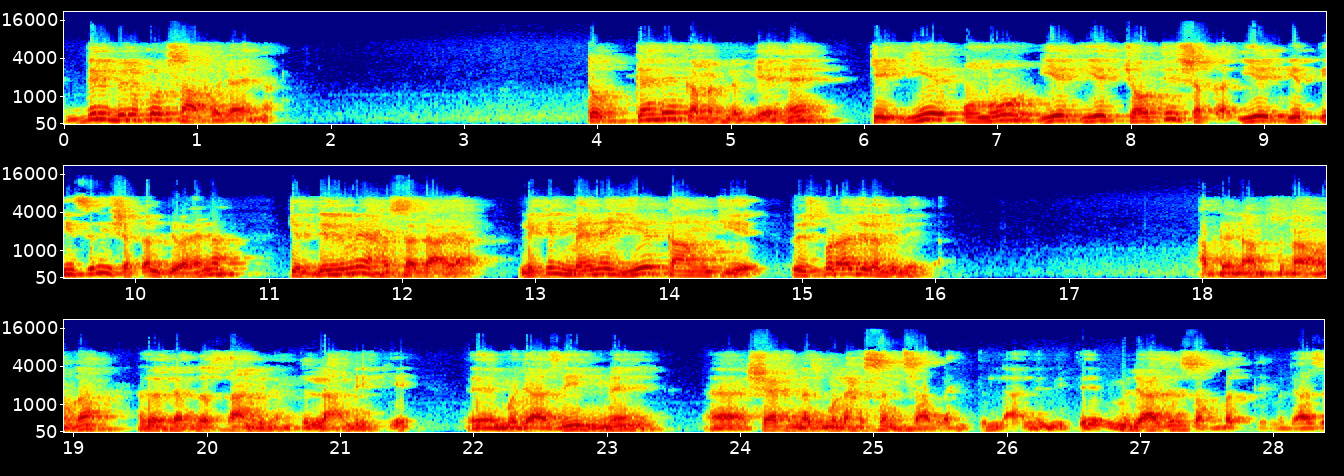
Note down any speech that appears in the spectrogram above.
دل بالکل صاف ہو جائے نا تو کہنے کا مطلب یہ ہے کہ یہ امور، یہ یہ چوتھی شکل، یہ یہ تیسری شکل جو ہے نا، کہ دل میں حسد آیا، لیکن میں نے یہ کام کیے تو اس پر اجر ملے گا۔ اپنے نام سنا ہوگا حضرت عبدالستان رحمۃ اللہ علیہ کے مجازین میں شیخ نظم الحسن صاحب رحمۃ اللہ علیہ بھی تھے۔ مجاز صحبت تھے، مجاز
